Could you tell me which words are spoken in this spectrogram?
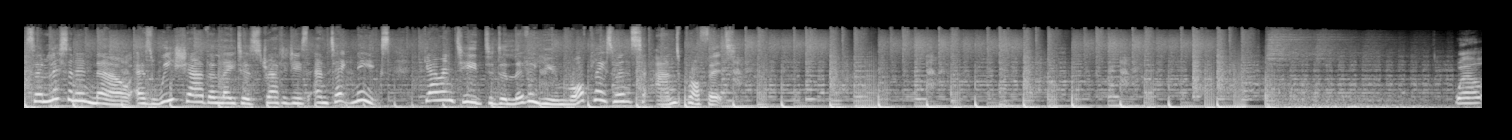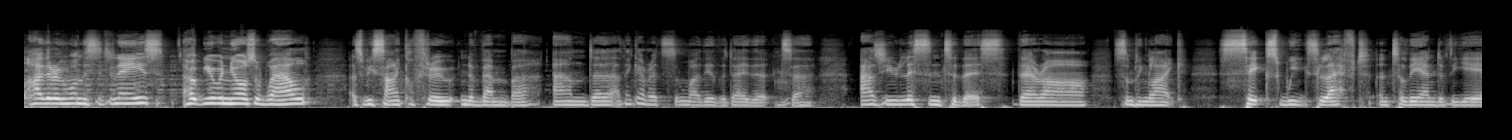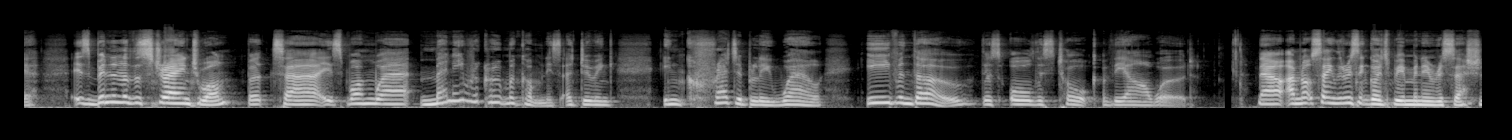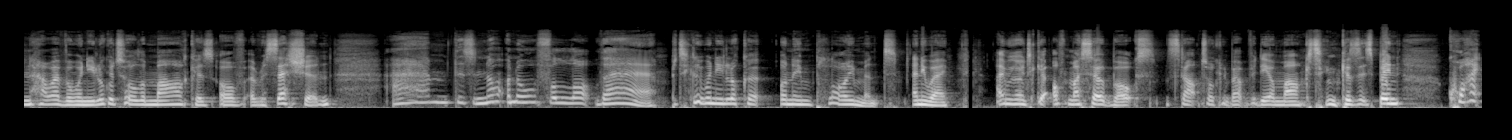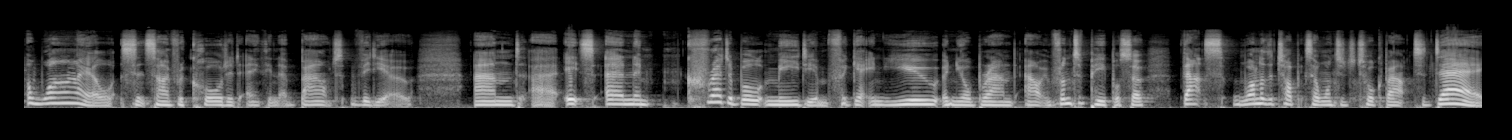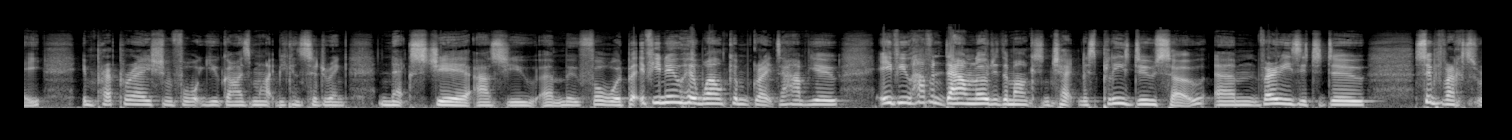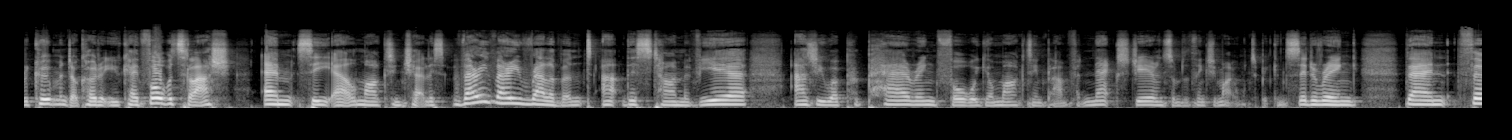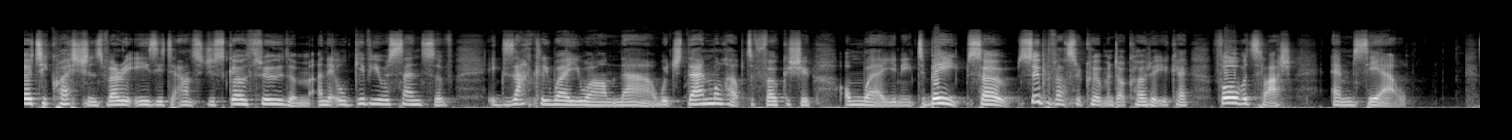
So listen in now as we share the latest strategies and techniques guaranteed to deliver you more placements and profit. Well, hi there, everyone. This is Denise. Hope you and yours are well as we cycle through November. And uh, I think I read somewhere the other day that uh, as you listen to this, there are something like six weeks left until the end of the year. It's been another strange one, but uh, it's one where many recruitment companies are doing incredibly well, even though there's all this talk of the R word. Now, I'm not saying there isn't going to be a mini recession. However, when you look at all the markers of a recession, um, there's not an awful lot there, particularly when you look at unemployment. Anyway, I'm going to get off my soapbox and start talking about video marketing because it's been quite a while since I've recorded anything about video. And uh, it's an incredible medium for getting you and your brand out in front of people. So that's one of the topics I wanted to talk about today in preparation for what you guys might be considering next year as you uh, move forward. But if you're new here, welcome. Great to have you. If you haven't downloaded the marketing checklist, please do so. Um, very easy to do. Superfastrecruitment.co.uk forward slash MCL marketing checklist. Very, very relevant at this time of year as you are preparing for your marketing plan for next year and some of the things you might want to be considering. Then 30 questions, very easy to answer. Just go through them and it will give you a sense of exactly where you are now, which then will help to focus you on where you need to be. So, superfastrecruitment.co.uk forward slash MCL.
